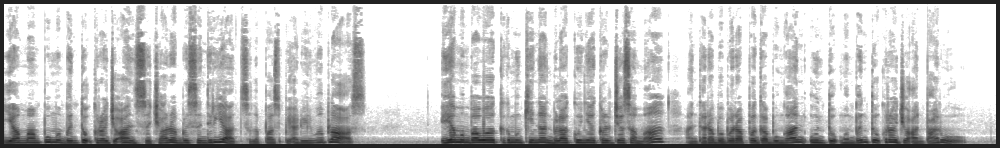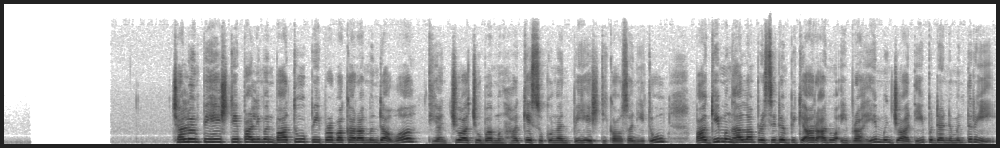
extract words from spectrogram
yang mampu membentuk kerajaan secara bersendirian selepas PRU 15. Ia membawa kemungkinan berlakunya kerjasama antara beberapa gabungan untuk membentuk kerajaan baru. Calon PH di Parlimen Batu P. Prabakaran mendakwa Tian Chua cuba menghakis sokongan PH di kawasan itu bagi menghalang Presiden PKR Anwar Ibrahim menjadi Perdana Menteri.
